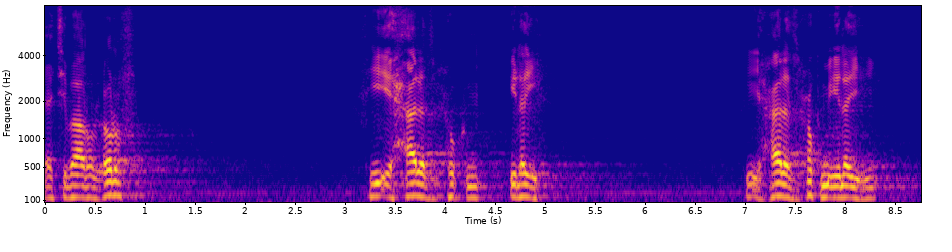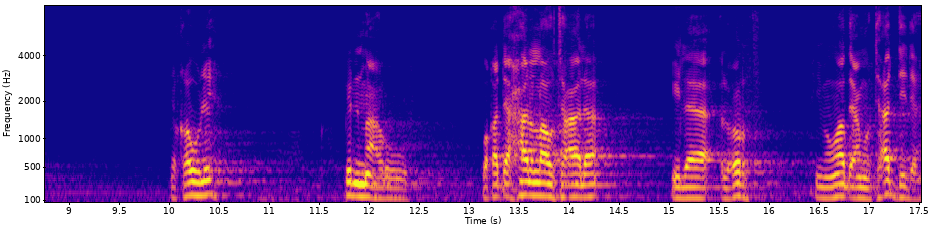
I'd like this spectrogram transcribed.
اعتبار العرف في إحالة الحكم إليه. في إحالة الحكم إليه. لقوله بالمعروف. وقد أحال الله تعالى إلى العرف في مواضع متعددة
